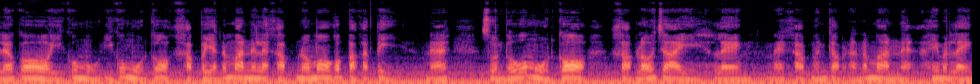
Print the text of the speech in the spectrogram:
แล้วก็ eco mode eco mode ก็ขับประหยัดน้ำมันนั่นแหละครับ normal ก็ปกตินะส่วน power mode ก็ขับเล้าใจแรง นะครับ เหมือนกับน้ำมันเนี่ยให้มันแรง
